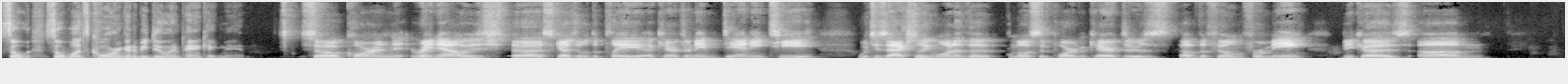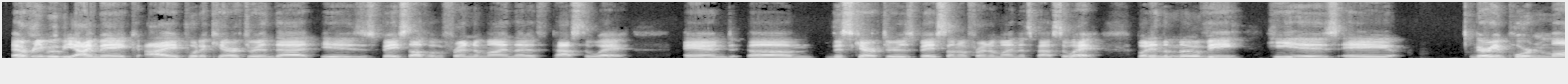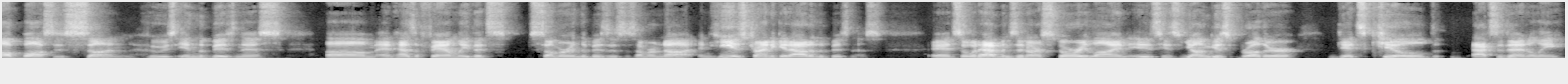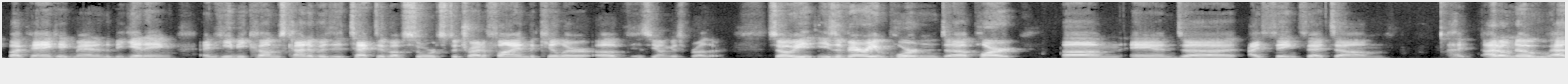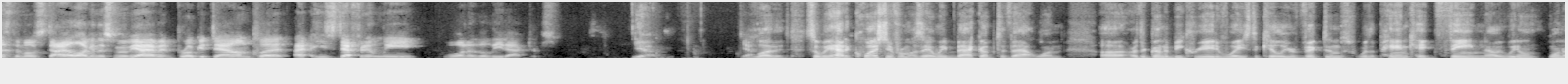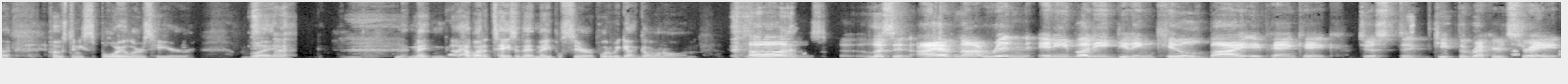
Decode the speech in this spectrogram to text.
So so what's Corin going to be doing in Pancake Man? So Corin right now is uh, scheduled to play a character named Danny T, which is actually one of the most important characters of the film for me because um, every movie I make, I put a character in that is based off of a friend of mine that has passed away. And um, this character is based on a friend of mine that's passed away. But in the movie, he is a very important mob boss's son who is in the business um, and has a family that's some are in the business and some are not. And he is trying to get out of the business. And so what happens in our storyline is his youngest brother gets killed accidentally by Pancake Man in the beginning, and he becomes kind of a detective of sorts to try to find the killer of his youngest brother. So he, he's a very important uh, part, um, and uh, I think that um, I, I don't know who has the most dialogue in this movie. I haven't broke it down, but I, he's definitely one of the lead actors. Yeah. Yeah. Love it. So we had a question from Jose. Let me back up to that one. Uh, are there going to be creative ways to kill your victims with a pancake theme? Now we don't want to post any spoilers here, but ma- ma- how about a taste of that maple syrup? What do we got going on? In the way it kills? Listen, I have not written anybody getting killed by a pancake. Just to keep the record straight,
